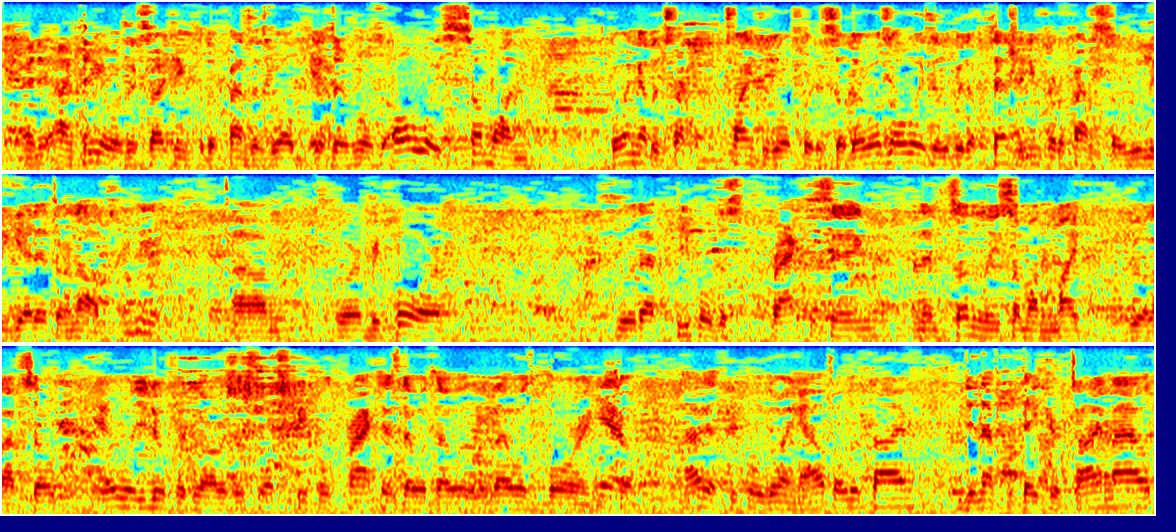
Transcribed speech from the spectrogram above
and I think it was exciting for the fans as well because there was always someone going at the track trying to go for it. So there was always a little bit of tension even for the fans. So will he get it or not? Mm-hmm. Um, where before you would have people just practicing, and then suddenly someone might do a lap. So what will you do for two hours? Just watch people practice. That was that was, that was boring. Yeah. So now you have people going out all the time. You didn't have to take your time out.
